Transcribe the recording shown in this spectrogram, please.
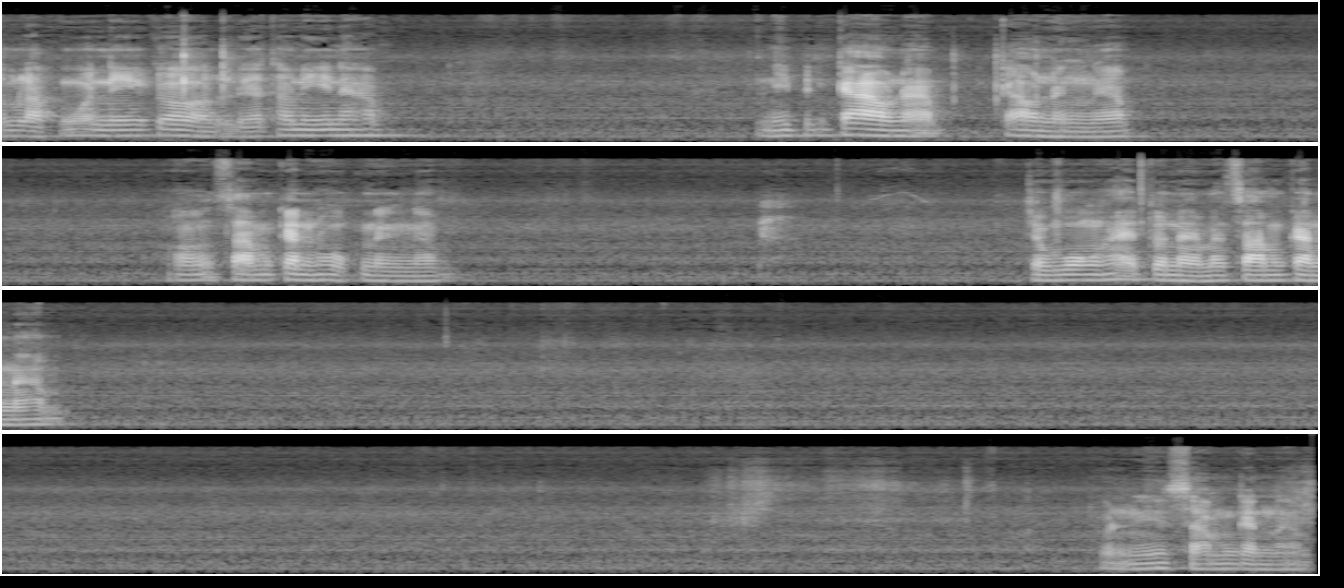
สำหรับงวดนี้ก็เหลือเท่านี้นะครับ นี้เป็นเก้านะครับเก้าหนึ่งนะครับเอาซ้ำกันหกหนึ่งนะครับ จะวงให้ตัวไหนมาซ้ำกันนะครับ วันนี้ซ้ำกันนะครับ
